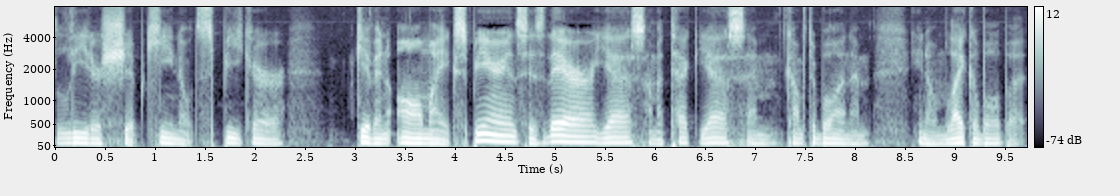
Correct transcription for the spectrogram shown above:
leadership keynote speaker given all my experiences there yes i'm a tech yes i'm comfortable and i'm you know i'm likable but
